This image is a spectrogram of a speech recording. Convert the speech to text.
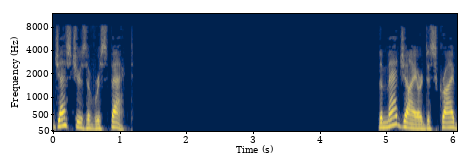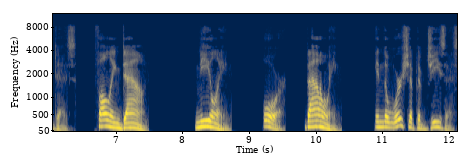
Gestures of respect The Magi are described as falling down, kneeling, or bowing in the worship of Jesus.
